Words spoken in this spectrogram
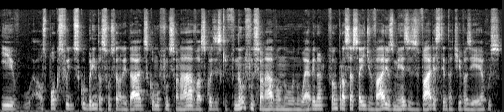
e aos poucos fui descobrindo as funcionalidades, como funcionava, as coisas que não funcionavam no, no webinar. Foi um processo aí de vários meses, várias tentativas e erros.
